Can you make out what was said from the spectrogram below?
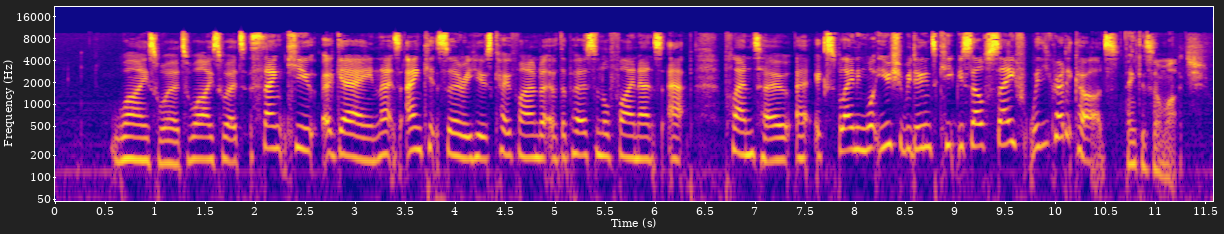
Wise words, wise words. Thank you again. That's Ankit Suri, who's co founder of the personal finance app Planto, uh, explaining what you should be doing to keep yourself safe with your credit cards. Thank you so much.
